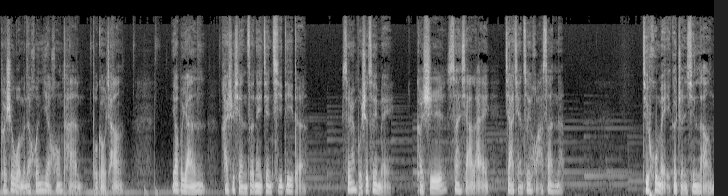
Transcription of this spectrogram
可是我们的婚宴红毯不够长。”要不然，还是选择那件齐地的，虽然不是最美，可是算下来价钱最划算呢。几乎每一个准新郎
